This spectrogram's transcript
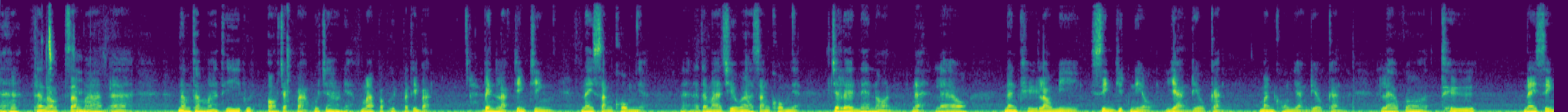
นะฮะถ้าเราสามารถอ่านำธรรมะที่พุทธออกจากปากพระเจ้าเนี่ยมาประพฤติปฏิบัติ เป็นหลักจริง ๆในสังคมเนี่ยนะอาตมาเชื่อว่าสังคมเนี่ยเจริญแน่นอนนะแล้วนั่นคือเรามีสิ่งยึดเหนี่ยวอย่างเดียวกัน มั่นคงอย่างเดียวกัน แล้วก็ถือในสิ่ง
